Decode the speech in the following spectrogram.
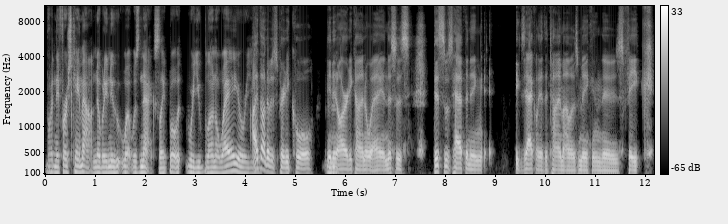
when they first came out, nobody knew who- what was next. Like, what were you blown away, or were you? I thought it was pretty cool in Mm-hmm. an arty kind of way, and this was this was happening exactly at the time I was making those fake.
